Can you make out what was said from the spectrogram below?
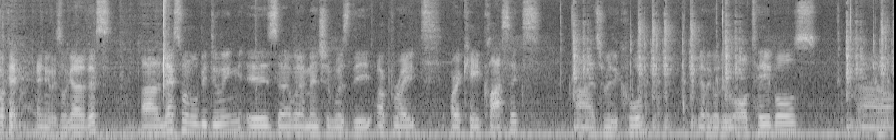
Okay, anyways, we'll get out of this. Uh, the next one we'll be doing is uh, what I mentioned was the upright arcade classics. Uh, it's really cool. You gotta go to all tables. Uh,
